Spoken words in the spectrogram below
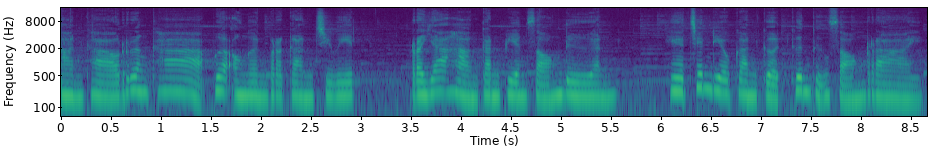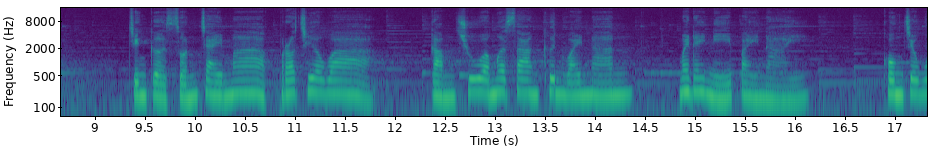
อ่านข่าวเรื่องฆ่าเพื่อเอาเงินประกันชีวิต ระยะห่างกันเพียงสองเดือน เหตุเช่นเดียวกันเกิดขึ้นถึงสองราย จึงเกิดสนใจมากเพราะเชื่อว่า กรรมชั่วเมื่อสร้างขึ้นไว้นั้น ไม่ได้หนีไปไหน คงจะว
